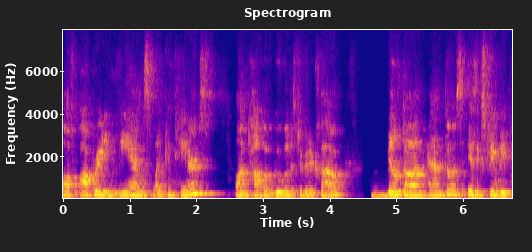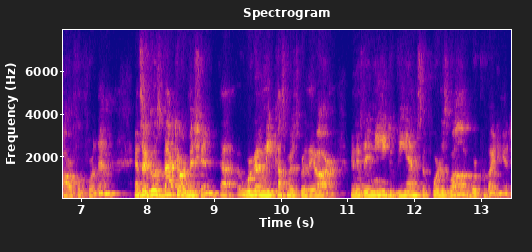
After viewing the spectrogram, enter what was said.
of operating VMs like containers on top of Google Distributed Cloud built on Anthos is extremely powerful for them. And so it goes back to our mission. Uh, we're going to meet customers where they are. And if they need VM support as well, we're providing it.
